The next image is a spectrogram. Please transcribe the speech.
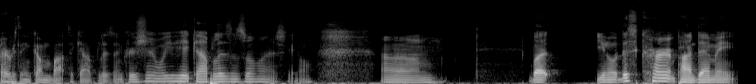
Everything comes back to capitalism. Christian, why you hate capitalism so much, you know? Um but you know, this current pandemic,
